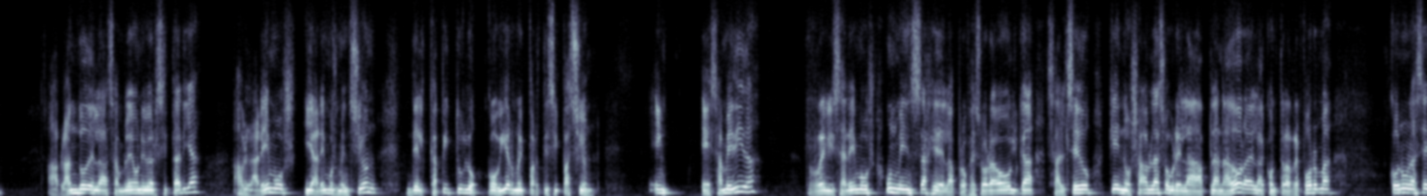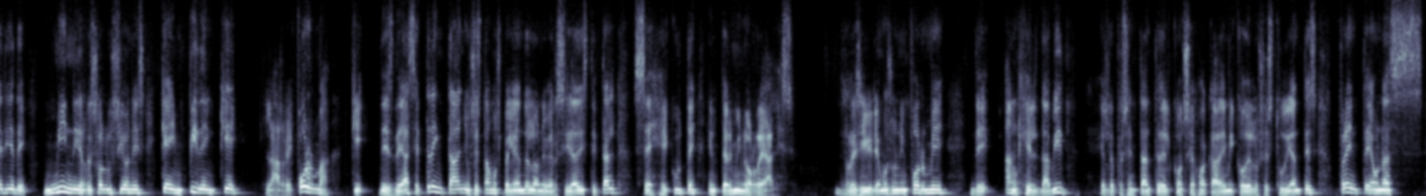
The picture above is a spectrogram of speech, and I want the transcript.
Hablando de la Asamblea Universitaria, hablaremos y haremos mención del capítulo Gobierno y Participación. En esa medida, revisaremos un mensaje de la profesora Olga Salcedo que nos habla sobre la aplanadora de la contrarreforma con una serie de mini resoluciones que impiden que la reforma que desde hace 30 años estamos peleando en la Universidad Distrital se ejecute en términos reales. Recibiremos un informe de Ángel David, el representante del Consejo Académico de los Estudiantes, frente a unas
